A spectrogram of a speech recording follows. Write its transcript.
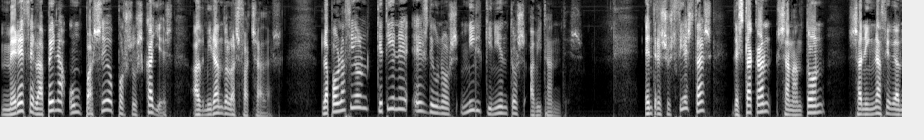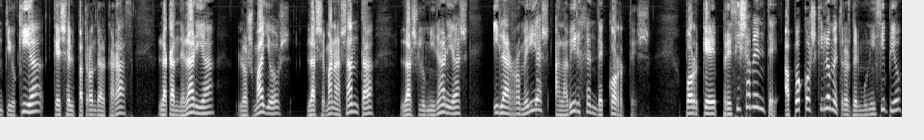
Merece la pena un paseo por sus calles, admirando las fachadas. La población que tiene es de unos mil quinientos habitantes. Entre sus fiestas destacan San Antón, San Ignacio de Antioquía, que es el patrón de Alcaraz, la Candelaria, los Mayos, la Semana Santa, las luminarias y las romerías a la Virgen de Cortes, porque precisamente a pocos kilómetros del municipio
